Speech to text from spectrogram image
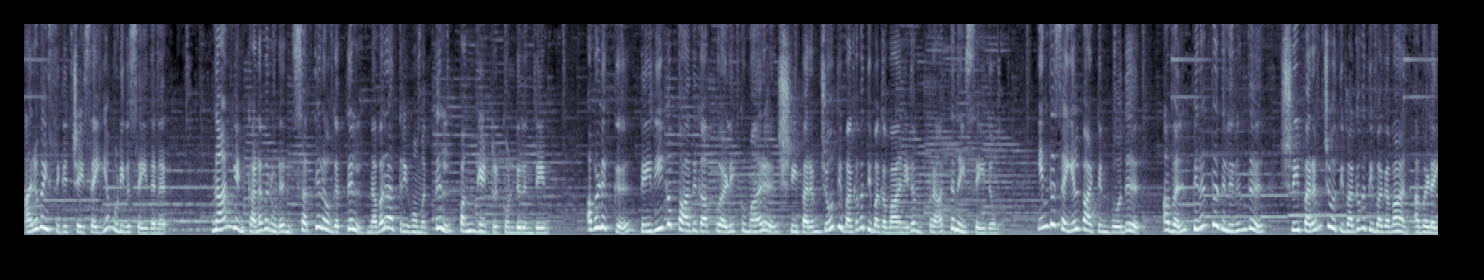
அறுவை சிகிச்சை செய்ய முடிவு செய்தனர். நான் என் கணவருடன் சத்தியலோகத்தில் நவராத்திரி ஹோமத்தில் பங்கேற்றுக் கொண்டிருந்தேன். அவளுக்கு தெய்வீக பாதுகாப்பு அளிக்குமாறு ஸ்ரீ பரம்ஜோதி பகவதி பகவானிடம் பிரார்த்தனை செய்தோம். இந்த செயல்பாட்டின் போது அவள் பிறந்ததிலிருந்து ஸ்ரீ பரம்ஜோதி பகவதி பகவான் அவளை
